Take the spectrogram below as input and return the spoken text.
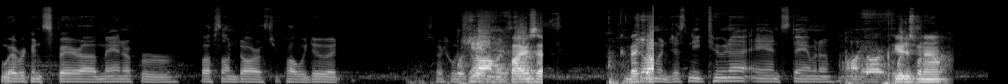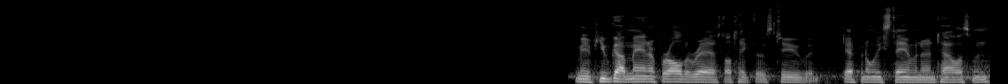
Whoever can spare uh, mana for buffs on Darth should probably do it. Especially with Shaman. Shaman. Fire's out. Come back up. Shaman just need tuna and stamina on Darth. Fear just went out. I mean, if you've got mana for all the rest, I'll take those too, but definitely stamina and talisman.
